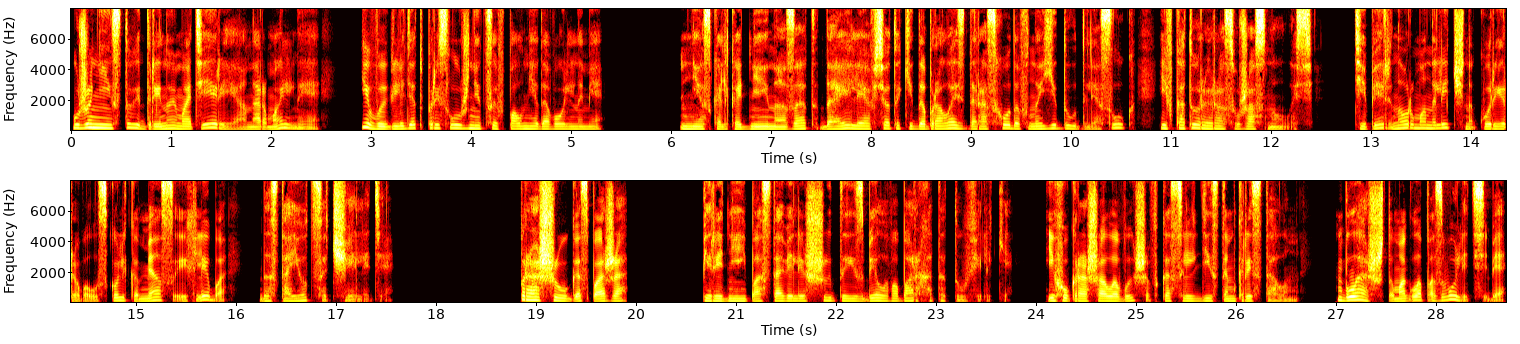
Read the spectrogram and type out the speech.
уже не из той дряной материи, а нормальные, и выглядят прислужницы вполне довольными. Несколько дней назад Даэлия все таки добралась до расходов на еду для слуг и в который раз ужаснулась. Теперь Норман лично курировал, сколько мяса и хлеба достается челяди. «Прошу, госпожа». Перед ней поставили сшитые из белого бархата туфельки. Их украшала вышивка с льдистым кристаллом. Блажь, что могла позволить себе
